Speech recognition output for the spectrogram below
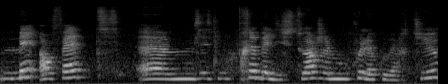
mais en fait, euh, c'est une très belle histoire. J'aime beaucoup la couverture.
